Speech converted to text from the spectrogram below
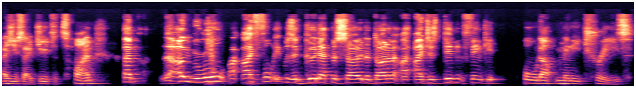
as you say, due to time. Um, overall, I, I, thought it was a good episode of Dynamite. I, I just didn't think it pulled up many trees.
